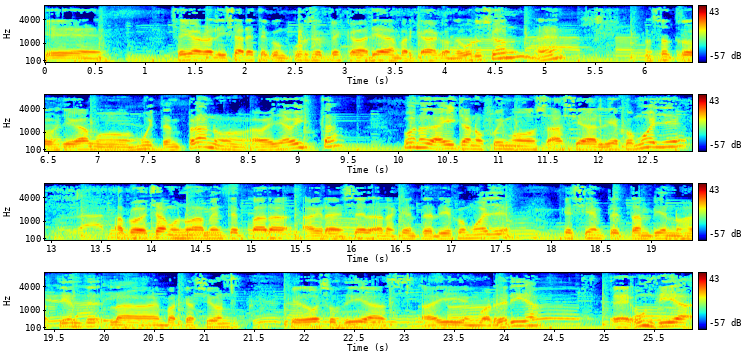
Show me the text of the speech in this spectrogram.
que se iba a realizar este concurso de pesca variada embarcada con devolución. ¿eh? Nosotros llegamos muy temprano a Bellavista. Bueno, de ahí ya nos fuimos hacia el viejo muelle. Aprovechamos nuevamente para agradecer a la gente del viejo muelle que siempre también nos atiende. La embarcación quedó esos días ahí en guardería eh, un día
